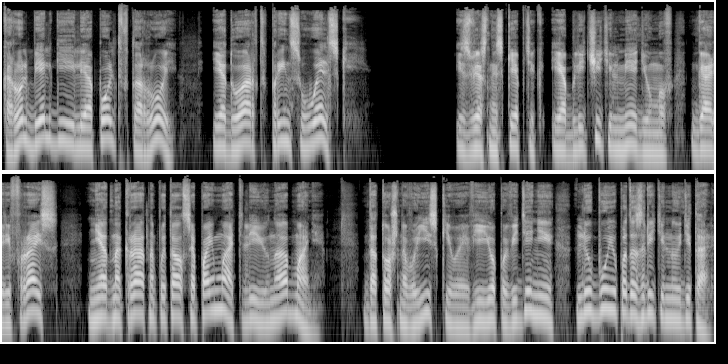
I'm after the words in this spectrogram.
король Бельгии Леопольд II и Эдуард Принц Уэльский. Известный скептик и обличитель медиумов Гарри Прайс неоднократно пытался поймать Лию на обмане, дотошно выискивая в ее поведении любую подозрительную деталь.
